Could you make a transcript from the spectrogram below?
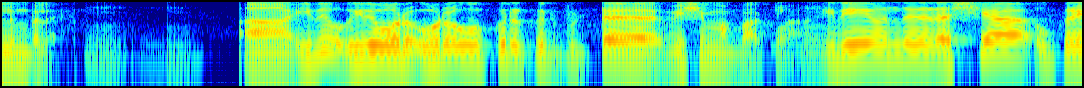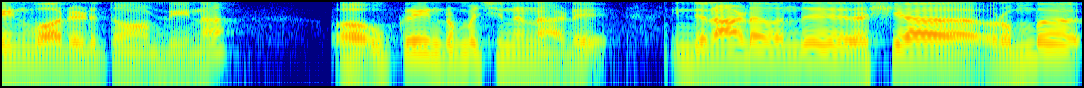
எழும்பலை. இது இது ஒரு ஒரு குறி- குறிப்பிட்ட விஷயமா பார்க்கலாம். இதே வந்து ரஷ்யா உக்ரைன் வார் எடுத்தோம் அப்படின்னா உக்ரைன் ரொம்ப சின்ன நாடு. இந்த நாடை வந்து ரஷ்யா ரொம்ப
